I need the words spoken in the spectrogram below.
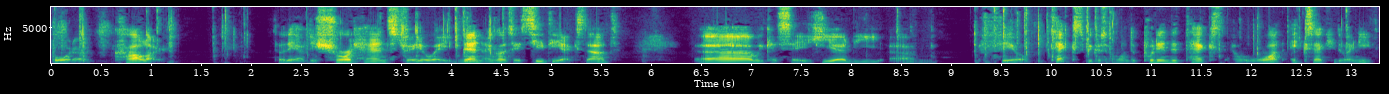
border color so they have the shorthand straight away. Then I'm going to say ctx that. Uh, we can say here the um, fill text because I want to put in the text and what exactly do I need.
